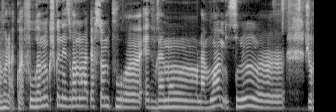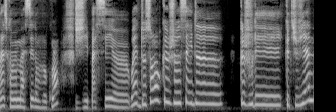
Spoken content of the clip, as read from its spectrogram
voilà, quoi. Faut vraiment que je connaisse vraiment la personne pour euh, être vraiment la moi, mais sinon, euh, je reste quand même assez dans mon coin. J'ai passé, euh, ouais, deux ans que j'essaye de, que je voulais que tu viennes.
